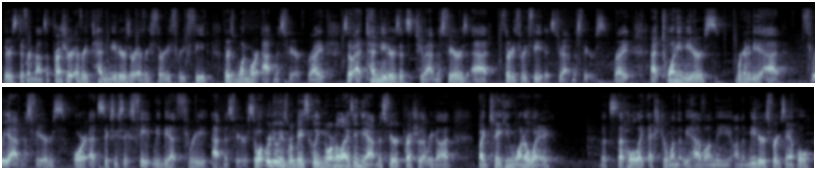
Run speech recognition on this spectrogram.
there's different amounts of pressure. Every 10 meters or every 33 feet, there's one more atmosphere, right? So at 10 meters, it's two atmospheres. At 33 feet, it's two atmospheres, right? At 20 meters, we're gonna be at three atmospheres, or at 66 feet, we'd be at three atmospheres. So what we're doing is we're basically normalizing the atmospheric pressure that we got by taking one away, that's that whole like extra one that we have on the, on the meters, for example.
